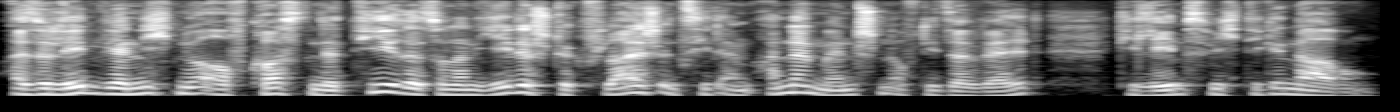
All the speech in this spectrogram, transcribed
Also leben wir nicht nur auf Kosten der Tiere, sondern jedes Stück Fleisch entzieht einem anderen Menschen auf dieser Welt die lebenswichtige Nahrung.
